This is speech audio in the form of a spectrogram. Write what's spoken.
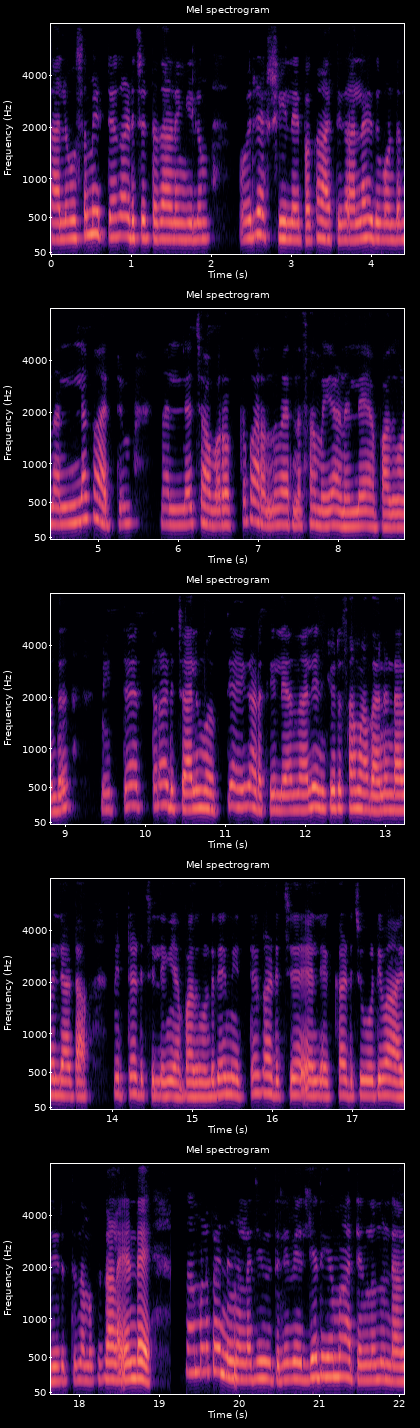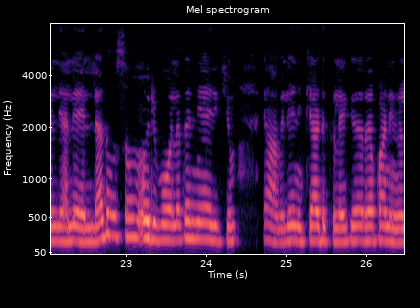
തലേദിവസം മിറ്റൊക്കെ അടിച്ചിട്ടതാണെങ്കിലും ഒരു രക്ഷയില്ല. ഇപ്പം കാറ്റുകാലം ആയതുകൊണ്ട് നല്ല കാറ്റും നല്ല ചവറൊക്കെ പറന്ന് വരുന്ന സമയമാണല്ലേ അപ്പോൾ അതുകൊണ്ട് മിറ്റം എത്ര അടിച്ചാലും വൃത്തിയായി കിടക്കില്ല. എന്നാലും എനിക്കൊരു സമാധാനം ഉണ്ടാവില്ല കേട്ടോ മിറ്റം അടിച്ചില്ലെങ്കിൽ അപ്പോൾ അതുകൊണ്ട് ഇതേ മിറ്റൊക്കെ അടിച്ച് ഇലയൊക്കെ അടിച്ച് കൂട്ടി വാരിയെടുത്ത് നമുക്ക് കളയണ്ടേ? നമ്മൾ പെണ്ണുങ്ങളുടെ ജീവിതത്തിൽ വലിയധികം മാറ്റങ്ങളൊന്നും ഉണ്ടാവില്ല അല്ലേ? എല്ലാ ദിവസവും ഒരുപോലെ തന്നെയായിരിക്കും. രാവിലെ എനിക്ക് അടുക്കളയിൽ കയറുക പണികൾ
